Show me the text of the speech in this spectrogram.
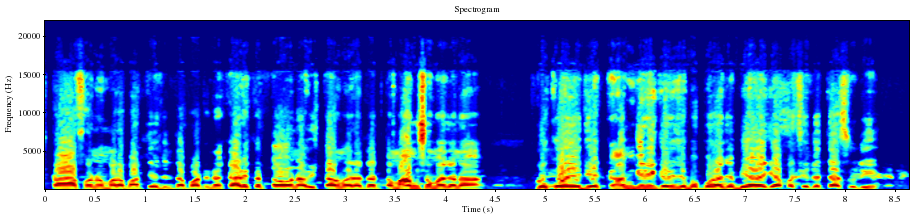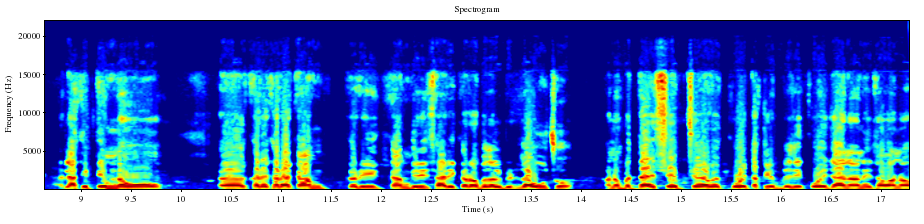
સ્ટાફ અને અમારા ભારતીય જનતા પાર્ટીના કાર્યકર્તાઓના વિસ્તારમાં રહેતા તમામ સમાજના લોકોએ જે કામગીરી કરી છે બપોર આજે બે વાગ્યા પછી અત્યાર સુધી, એટલે આખી ટીમને હું ખરેખર કામ કરી, કામગીરી સારી કરવા બદલ બિરદાવું છું. અને બધા સેફ છે. હવે કોઈ તકલીફ નથી, કોઈ જાનહાની થવાનો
